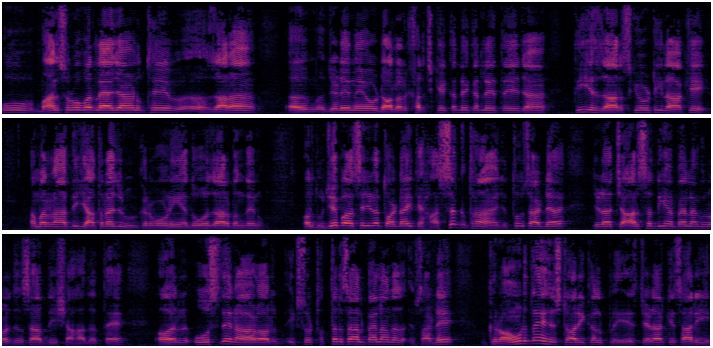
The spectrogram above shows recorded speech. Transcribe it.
ਉਹ ਮਾਨਸਰੋਵਰ ਲੈ ਜਾਣ ਉੱਥੇ ਅਹ, ਹਜ਼ਾਰਾਂ ਅਹ, ਜਿਹੜੇ ਨੇ ਉਹ ਡਾਲਰ ਖਰਚ ਕੇ ਕੱਲੇ ਕੱਲੇ ਤੇ ਜਾਂ 30000 ਸਿਕਿਉਰਿਟੀ ਲਾ ਕੇ ਅਮਰਨਾਥ ਦੀ ਯਾਤਰਾ ਜ਼ਰੂਰ ਕਰਵਾਉਣੀ ਹੈ 2000 ਬੰਦੇ ਨੂੰ। ਔਰ ਦੂਜੇ ਪਾਸੇ ਜਿਹੜਾ ਤੁਹਾਡਾ ਇਤਿਹਾਸਕ ਥਾਂ ਹੈ, ਜਿੱਥੋਂ ਸਾਡਾ ਜਿਹੜਾ 4 ਸਦੀਆਂ ਪਹਿਲਾਂ ਗੁਰੂ ਅਰਜਨ ਸਾਹਿਬ ਦੀ ਸ਼ਹਾਦਤ ਹੈ, ਔਰ ਉਸ ਦੇ ਨਾਲ ਔਰ 178 ਸਾਲ ਪਹਿਲਾਂ ਦਾ ਸਾਡੇ ਗਰਾਊਂਡ ਤੇ ਹਿਸਟੋਰੀਕਲ ਪਲੇਸ ਜਿਹੜਾ ਕਿ ਸਾਰੀ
